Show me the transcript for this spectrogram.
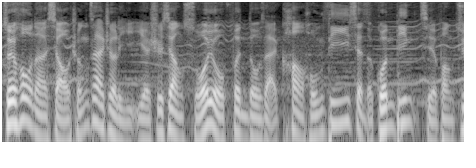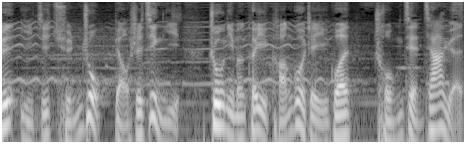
最后呢，小程在这里也是向所有奋斗在抗洪第一线的官兵、解放军以及群众表示敬意，祝你们可以扛过这一关，重建家园。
